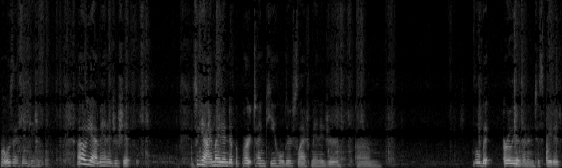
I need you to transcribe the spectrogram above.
what was I thinking? Oh yeah, managership. So yeah, I might end up a part-time key holder slash manager um, a little bit earlier than anticipated.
